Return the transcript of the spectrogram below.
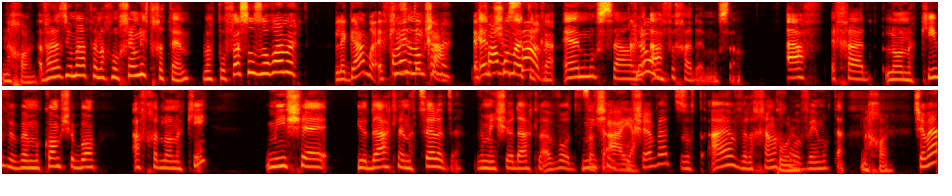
נכון. אבל אז היא אומרת, אנחנו הולכים להתחתן, והפרופסור זורמת. לגמרי, איפה כי זה לא האתיקה? משנה. איפה אין המוסר? אין מוסר, כלום. לאף אחד אין מוסר. אף אחד לא נקי, ובמקום שבו אף אחד לא נקי, מי שיודעת לנצל את זה, ומי שיודעת לעבוד. זאת מי שהיא. חושבת, זאת איה, ולכן אנחנו. אוהבים אותה. נכון. עכשיו היה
